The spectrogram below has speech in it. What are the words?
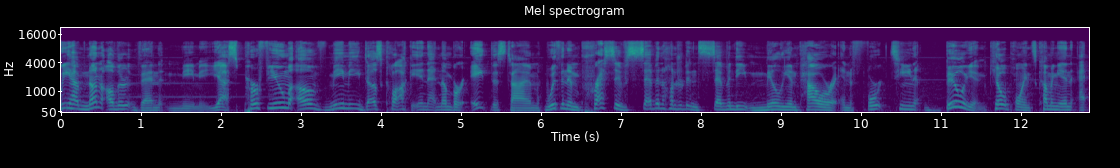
we have none other than Mimi. Yes perfume of Mimi does clock in at number eight this time with an impressive 770 million power and 14 billion kill points coming in at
